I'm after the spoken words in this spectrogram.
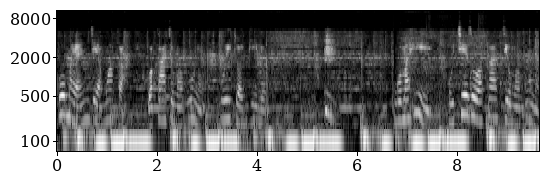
Ngoma ya nje ya mwaka wakati wa mavuno huitwa gilo. Ngoma hii huchezwa wakati wa mavuno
